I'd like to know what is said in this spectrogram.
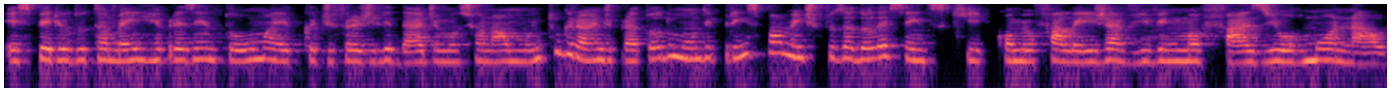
esse período também representou uma época de fragilidade emocional muito grande para todo mundo e principalmente para os adolescentes que, como eu falei, já vivem uma fase hormonal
